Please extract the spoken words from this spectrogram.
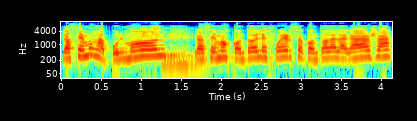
Lo hacemos a pulmón, Sí. lo hacemos con todo el esfuerzo, con toda la garra,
